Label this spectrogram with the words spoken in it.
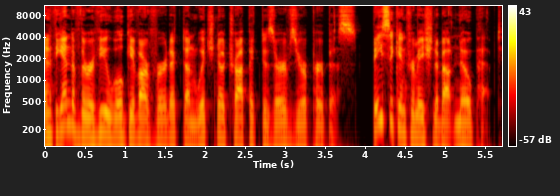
and at the end of the review, we'll give our verdict on which nootropic deserves your purpose. Basic information about Noopept.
